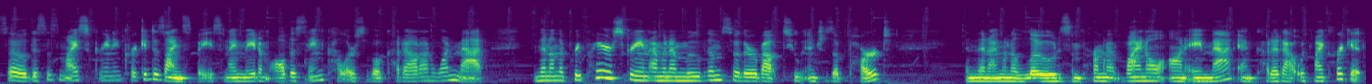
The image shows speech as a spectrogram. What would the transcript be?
So this is my screen in Cricut Design Space, and I made them all the same color, so they'll cut out on one mat. And then on the prepare screen, I'm gonna move them so they're about two inches apart. And then I'm going to load some permanent vinyl on a mat and cut it out with my Cricut.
